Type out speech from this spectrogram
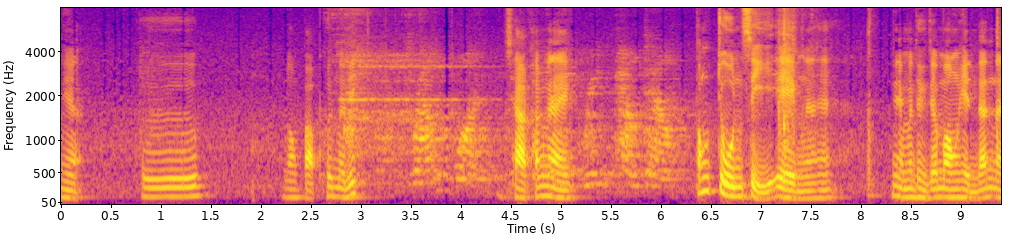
เนี่ยปึ๊บลองปรับขึ้นมาดิ Round one. ฉากข้างใน Ring countdown. ต้องจูนสีเองนะฮะ เนี่ยมันถึงจะมองเห็นด้านใน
